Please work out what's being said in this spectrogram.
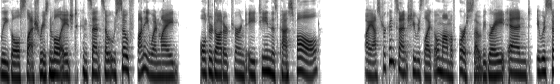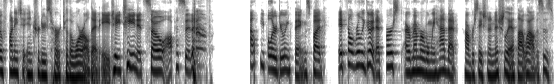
legal slash reasonable age to consent. So it was so funny when my older daughter turned 18 this past fall. I asked her consent. She was like, Oh, mom, of course, that would be great. And it was so funny to introduce her to the world at age 18. It's so opposite of how people are doing things, but it felt really good. At first, I remember when we had that conversation initially, I thought, wow, this is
